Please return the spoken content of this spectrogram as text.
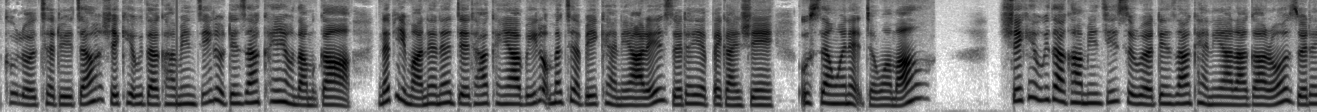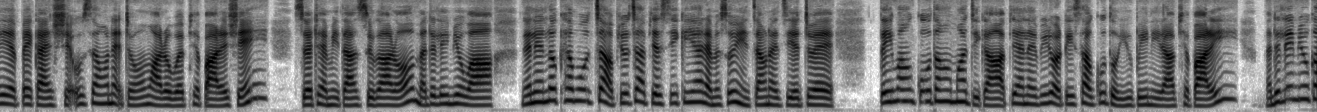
အခုလိုချက်တွေကြောင့်ရှေခေဦးသာခမင်းကြီးလို့တင်စားခင်းရုံသာမကနက်ပြည်မှာနဲ့နဲ့တည်ထားခံရပြီးလို့မှတ်ချက်ပေးခံရတဲ့ဇွဲတဲ့ရဲ့ပက်ကန်ရှင်ဦးဆန်းဝင်းနဲ့ဂျဝမ်းပါရှေခေဝိသာခမင်းကြီးဆိုရတင်စားခံရတာကတော့ဇွဲတဲ့ရဲ့ပက်ကန်ရှင်ဦးဆန်းဝင်းနဲ့ဂျဝမ်းမာတို့ပဲဖြစ်ပါတယ်ရှင်ဇွဲထက်မိသားစုကတော့မန္တလေးမြို့မှာငလင်လောက်ခတ်မှုကြောင့်ပြိုကျပျက်စီးခဲ့ရတဲ့မစိုးရင်ကြောင်းတဲ့ကြီးအတွက် သိန်းပေါင်း9000မှတီကပြန်လည်ပြီးတော့တိဆောက်ကုသိုလ်ယူပေးနေတာဖြစ်ပါတယ်။မန္တလေးမြို့က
